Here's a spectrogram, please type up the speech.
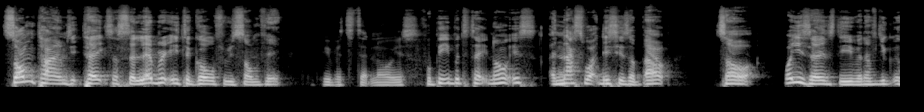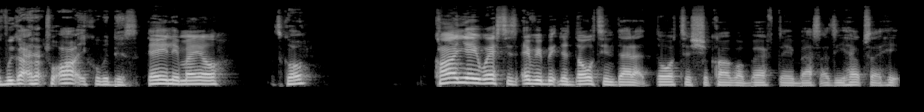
sometimes it takes a celebrity to go through something For People to take notice. for people to take notice. And that's what this is about. So, what are you saying, Stephen? Have, you, have we got an actual article with this? Daily Mail. Let's go. Kanye West is every bit the doting dad at daughter's Chicago birthday bash as he helps her hit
